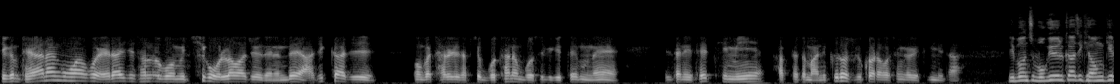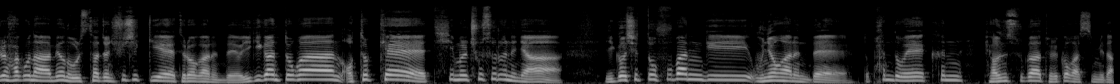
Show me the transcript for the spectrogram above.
지금 대한항공하고 LIG 선로보험이 치고 올라와 줘야 되는데 아직까지 뭔가 자리를 잡지 못하는 모습이기 때문에 일단 이 세 팀이 앞에서 많이 끌어줄 거라고 생각이 듭니다. 이번 주 목요일까지 경기를 하고 나면 올스타전 휴식기에 들어가는데요. 이 기간 동안 어떻게 팀을 추스르느냐 이것이 또 후반기 운영하는데 또 판도에 큰 변수가 될 것 같습니다.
